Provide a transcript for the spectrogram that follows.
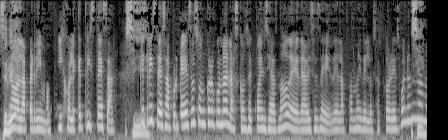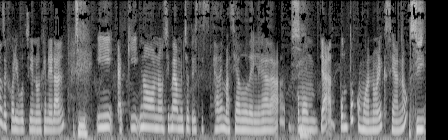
¿Se ve? No, la perdimos. Híjole, qué tristeza. Sí. Qué tristeza, porque eso son creo que una de las consecuencias, ¿no? De, de a veces de, de la fama y de los actores. Bueno, no Sí. nada más de Hollywood, sino en general. Sí. Y aquí, no, no, sí me da mucha tristeza. Está demasiado delgada. Como ya, punto, como anorexia, ¿no? Sí,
